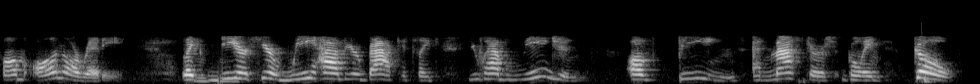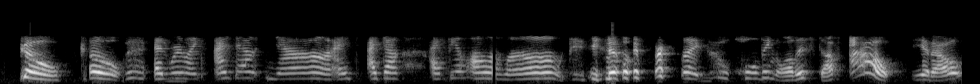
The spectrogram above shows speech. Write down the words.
come on already. Like mm-hmm. we are here, we have your back. It's like you have legions of beings and masters going go, go, go. And we're like, I don't know. I I don't I feel all alone. You know, and we're like holding all this stuff out, you know.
